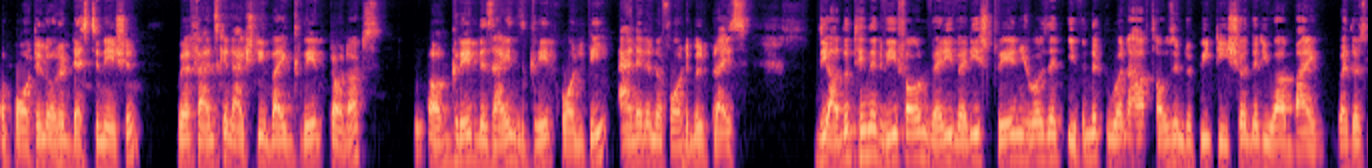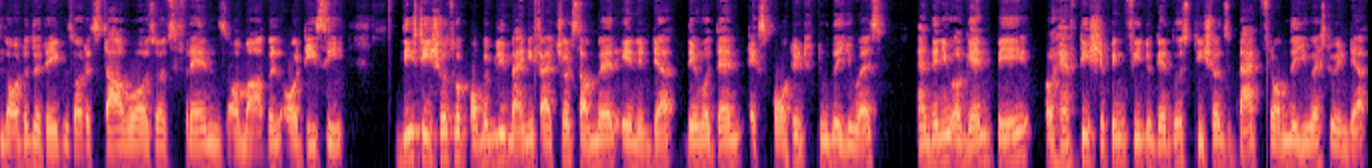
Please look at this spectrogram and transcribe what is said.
a portal or a destination where fans can actually buy great products, uh, great designs, great quality, and at an affordable price. The other thing that we found very, very strange was that even the two and a half thousand rupee t shirt that you are buying, whether it's Lord of the Rings or it's Star Wars or it's Friends or Marvel or DC, these t shirts were probably manufactured somewhere in India. They were then exported to the US and then you again pay a hefty shipping fee to get those t-shirts back from the US to India,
